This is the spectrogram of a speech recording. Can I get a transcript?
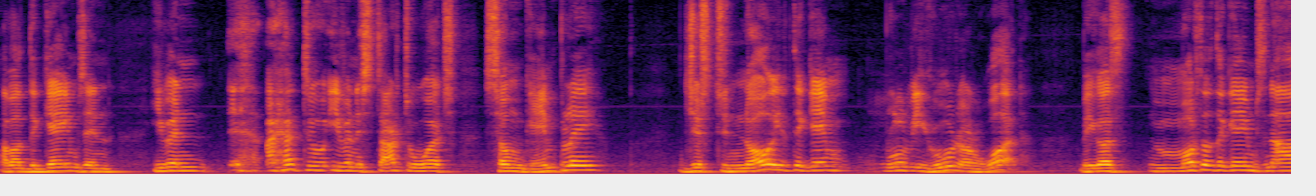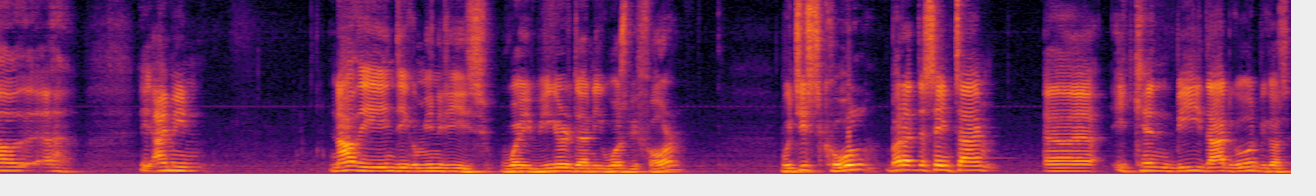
about the games and even I had to even start to watch some gameplay just to know if the game will be good or what because most of the games now uh, I mean now the indie community is way bigger than it was before which is cool but at the same time uh, it can be that good because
